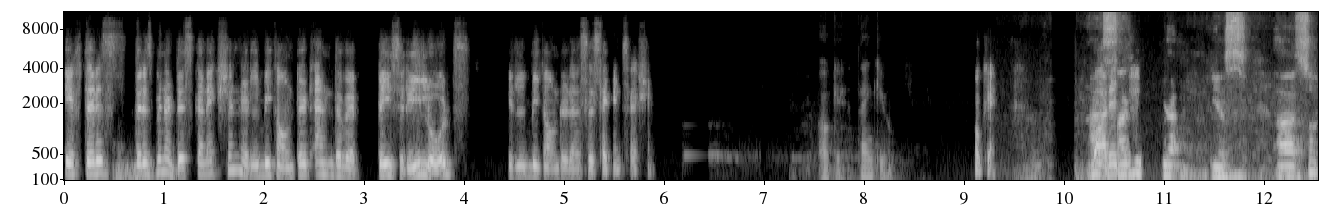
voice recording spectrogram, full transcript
If there is there has been a disconnection, it'll be counted, and the web page reloads. It'll be counted as a second session. Okay, thank you. Okay. Uh, Got it. Sagar, yeah, yes. Uh, so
